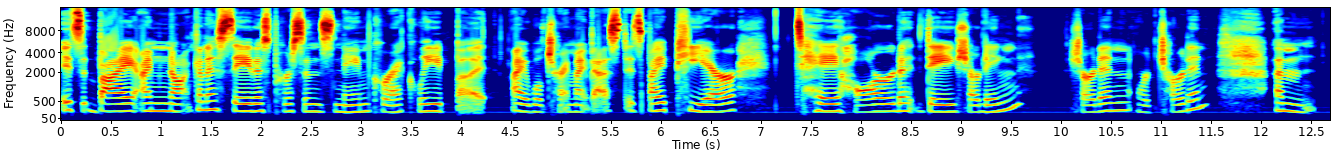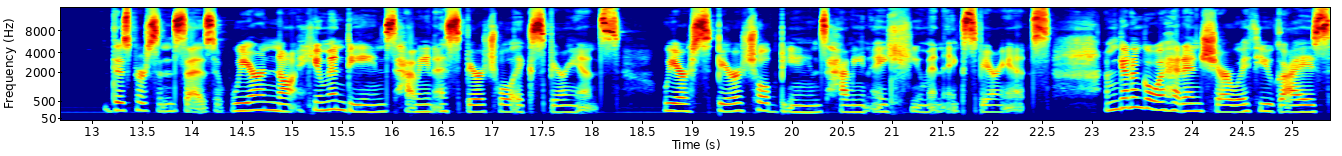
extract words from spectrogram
It's by, I'm not going to say this person's name correctly, but I will try my best. It's by Pierre Teilhard de Chardin, Chardin or Chardin. Um, this person says, We are not human beings having a spiritual experience. We are spiritual beings having a human experience. I'm going to go ahead and share with you guys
